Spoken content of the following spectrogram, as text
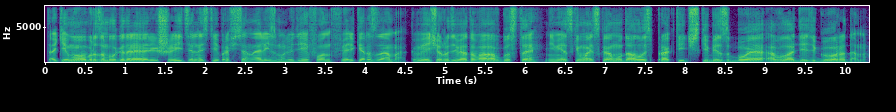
Таким образом, благодаря решительности и профессионализму людей фон Фелькерзама, к вечеру 9 августа немецким войскам удалось практически без боя овладеть городом.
